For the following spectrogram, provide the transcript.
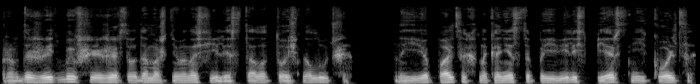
Правда, жить бывшая жертва домашнего насилия стало точно лучше. На ее пальцах наконец-то появились перстни и кольца.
